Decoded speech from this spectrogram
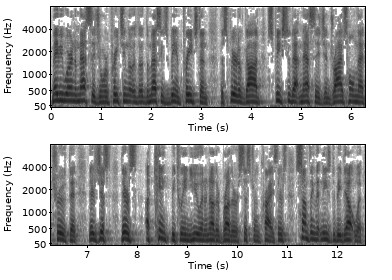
Maybe we're in a message and we're preaching, the, the, the, message is being preached and the Spirit of God speaks through that message and drives home that truth that there's just, there's a kink between you and another brother or sister in Christ. There's something that needs to be dealt with.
